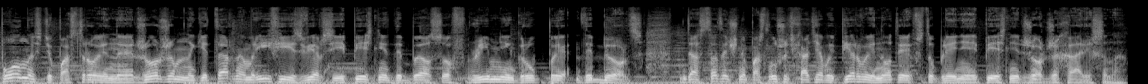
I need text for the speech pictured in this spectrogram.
полностью построенная Джорджем на гитарном рифе из версии песни «The Bells of Rimney» группы The Birds. Достаточно послушать хотя бы первые ноты вступления песни Джорджа Харрисона.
